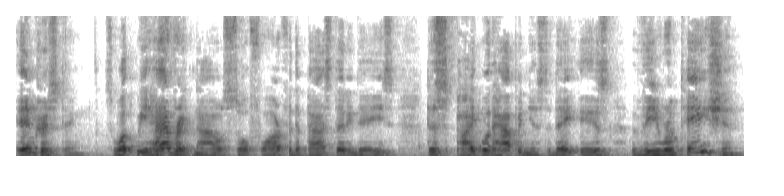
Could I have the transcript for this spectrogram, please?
Interesting. So what we have right now, so far for the past 30 days, despite what happened yesterday, is the rotation.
